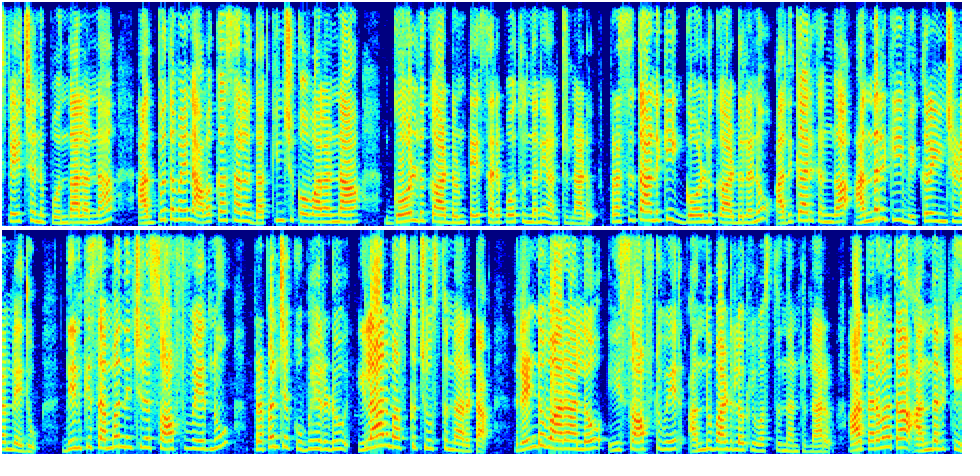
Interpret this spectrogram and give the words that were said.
స్వేచ్ఛను పొందాలన్నా అద్భుతమైన అవకాశాలు దక్కించుకోవాలన్నా గోల్డ్ కార్డు ఉంటే సరిపోతుందని అంటున్నాడు. ప్రస్తుతానికి గోల్డ్ కార్డులను అధికారికంగా అందరికీ విక్రయించడం లేదు. దీనికి సంబంధించిన సాఫ్ట్వేర్ను ప్రపంచ కుబేరుడు ఇలాన్ మస్క్ చూస్తున్నారట. రెండు వారాల్లో ఈ సాఫ్ట్వేర్ అందుబాటులోకి వస్తుందంటున్నారు. ఆ తర్వాత అందరికీ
